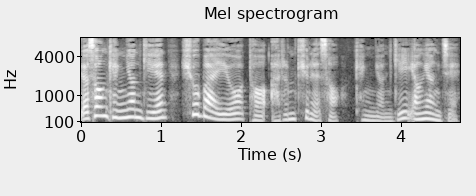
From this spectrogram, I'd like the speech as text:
여성 갱년기엔 휴바이오 더 아름퀸에서 갱년기 영양제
